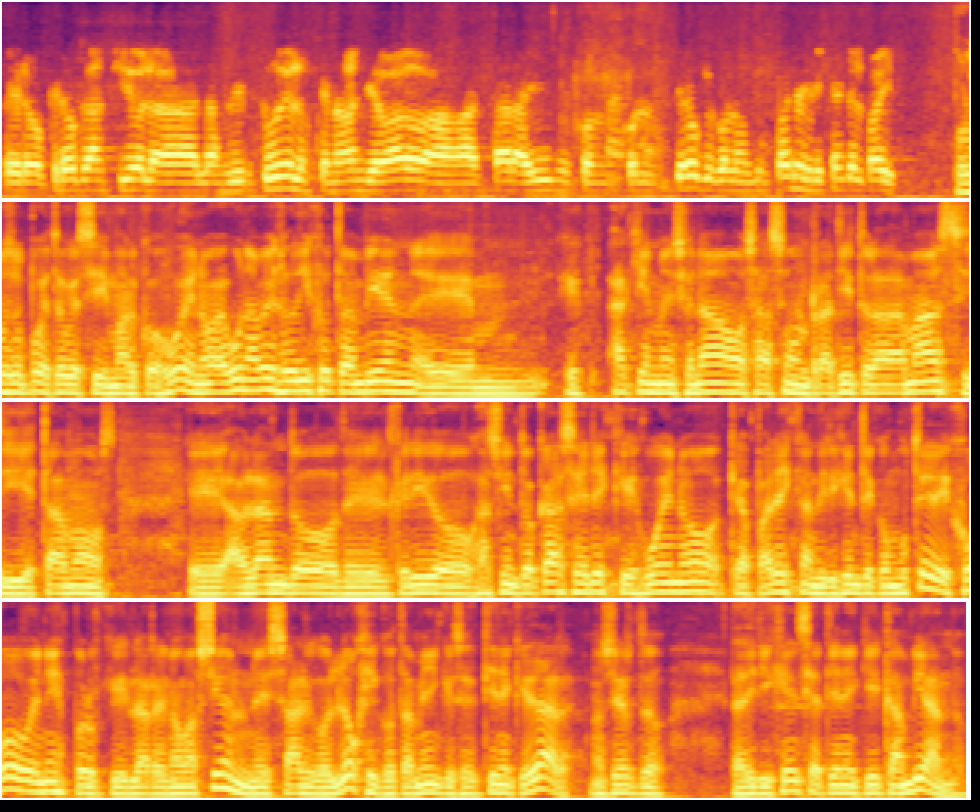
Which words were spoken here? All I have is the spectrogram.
pero creo que han sido las virtudes los que nos han llevado a estar ahí, con, creo que con los mejores dirigentes del país. Por supuesto que sí, Marcos. Bueno, alguna vez lo dijo también eh, eh, a quien mencionábamos hace un ratito nada más y estábamos eh, hablando del querido Jacinto Cáceres, que es bueno que aparezcan dirigentes como ustedes, jóvenes, porque la renovación es algo lógico también que se tiene que dar, ¿no es cierto? La dirigencia tiene que ir cambiando.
